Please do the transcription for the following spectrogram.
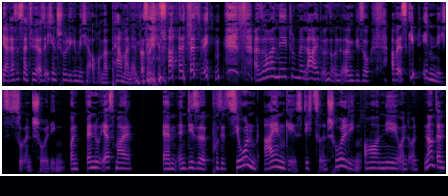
Ja, das ist natürlich, also ich entschuldige mich ja auch immer permanent, was ich sagen? Deswegen, also, oh nee, tut mir leid und, so und irgendwie so. Aber es gibt eben nichts zu entschuldigen. Und wenn du erstmal ähm, in diese Position reingehst, dich zu entschuldigen, oh nee, und, und, ne, und dann,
